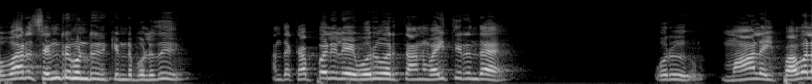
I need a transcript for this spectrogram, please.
அவ்வாறு சென்று கொண்டிருக்கின்ற பொழுது அந்த கப்பலிலே ஒருவர் தான் வைத்திருந்த ஒரு மாலை பவள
